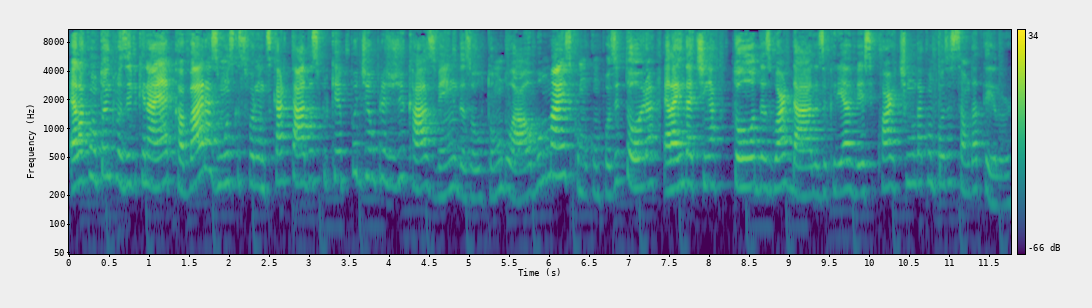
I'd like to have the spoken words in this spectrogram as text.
Ela contou, inclusive, que na época várias músicas foram descartadas porque podiam prejudicar as vendas ou o tom do álbum, mas como compositora, ela ainda tinha todas guardadas. Eu queria ver esse quartinho da composição da Taylor.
